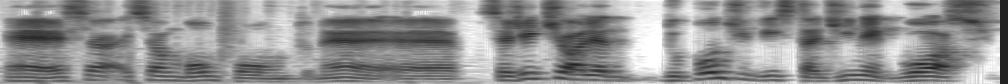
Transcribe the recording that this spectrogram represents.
É, esse é, esse é um bom ponto, né? É, se a gente olha do ponto de vista de negócio,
